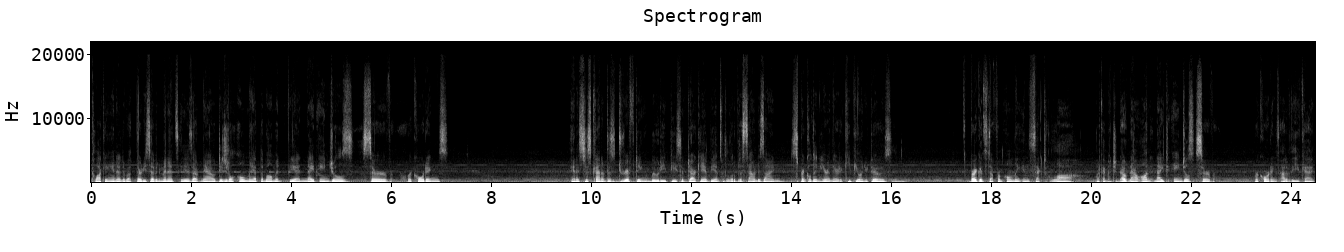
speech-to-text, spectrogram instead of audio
clocking in at about 37 minutes. It is out now, digital only at the moment, via Night Angels Serve Recordings. And it's just kind of this drifting, moody piece of dark ambience with a little bit of sound design sprinkled in here and there to keep you on your toes. And very good stuff from Only Insect Law, like I mentioned. Out now on Night Angels Serve recordings out of the UK.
